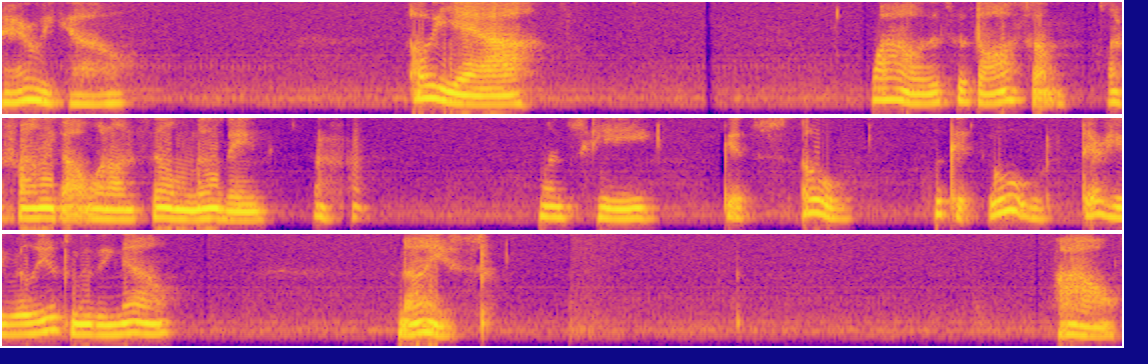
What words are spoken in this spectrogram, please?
There we go. Oh, yeah. Wow, this is awesome. I finally got one on film moving. Once he gets, oh, look at, oh, there he really is moving now. Nice. Wow.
